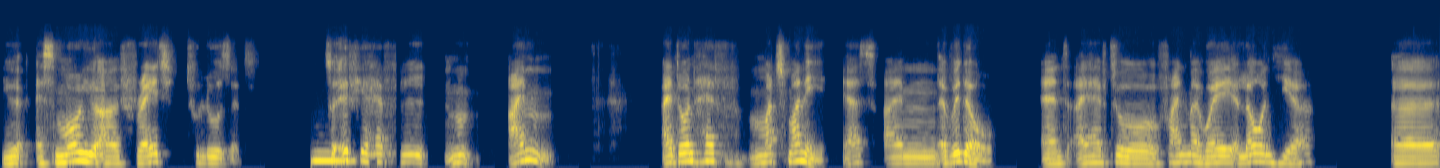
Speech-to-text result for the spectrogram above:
you as more you are afraid to lose it. Mm. So if you have, I'm, I don't have much money. Yes, I'm a widow, and I have to find my way alone here. Uh,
